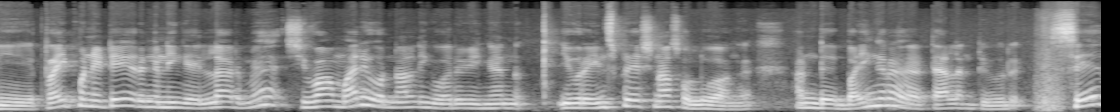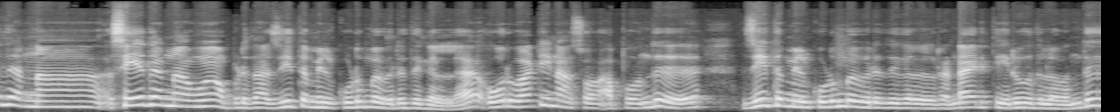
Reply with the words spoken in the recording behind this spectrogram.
நீ ட்ரை பண்ணிகிட்டே இருங்க நீங்கள் எல்லாருமே சிவா மாதிரி ஒரு நாள் நீங்கள் வருவீங்கன்னு இவரை இன்ஸ்பிரேஷனாக சொல்லுவாங்க. அண்டு பயங்கர டேலண்ட் இவர். சேது அண்ணா சேது அண்ணாவும் அப்படி தான் ஜீ தமிழ் குடும்ப விருதுகளில் ஒரு வாட்டி நான் சொ அப்போ வந்து ஜீ தமிழ் குடும்ப விருதுகள் ரெண்டாயிரத்தி இருபதில் வந்து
